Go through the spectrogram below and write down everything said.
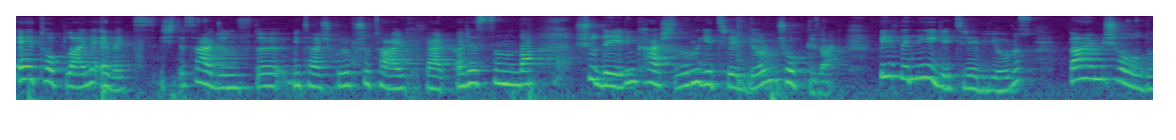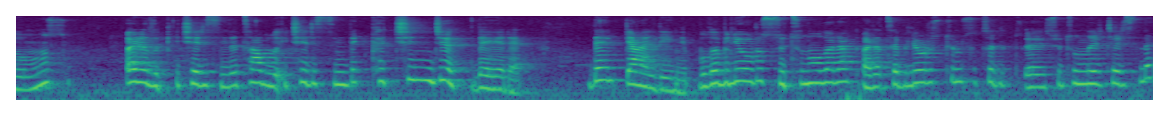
e-toplayla evet işte Sercan Usta, Mitaş Grup şu tarihler arasında şu değerin karşılığını getirebiliyorum. Çok güzel. Bir de neyi getirebiliyoruz? Vermiş olduğumuz aralık içerisinde, tablo içerisinde kaçıncı değere denk geldiğini bulabiliyoruz. Sütun olarak aratabiliyoruz tüm e, sütunlar içerisinde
